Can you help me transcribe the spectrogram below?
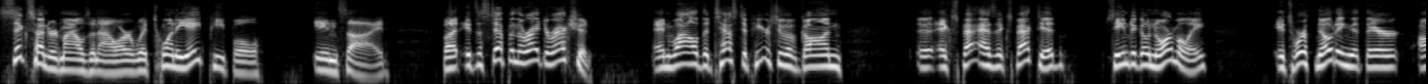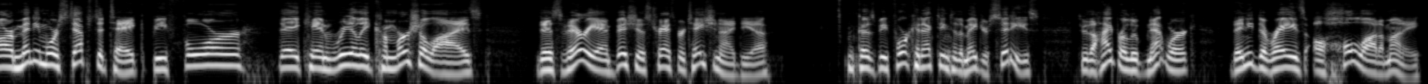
600 miles an hour with 28 people inside, but it's a step in the right direction. And while the test appears to have gone uh, expe- as expected, seemed to go normally, it's worth noting that there are many more steps to take before they can really commercialize this very ambitious transportation idea. Because before connecting to the major cities through the Hyperloop network, they need to raise a whole lot of money.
